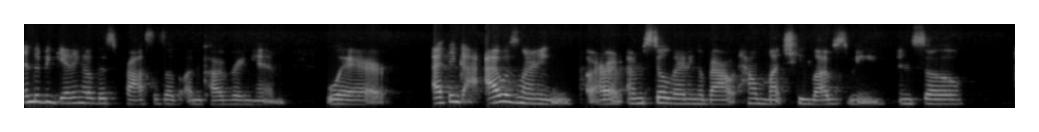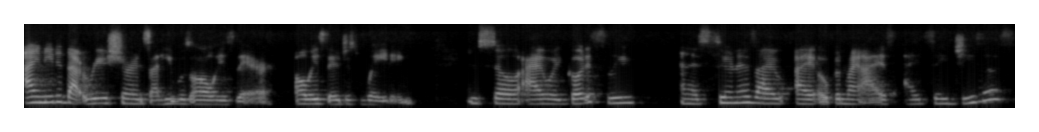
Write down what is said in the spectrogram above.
In the beginning of this process of uncovering him, where I think I was learning, or I'm still learning about how much he loves me. And so I needed that reassurance that he was always there, always there, just waiting. And so I would go to sleep. And as soon as I, I opened my eyes, I'd say, Jesus.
